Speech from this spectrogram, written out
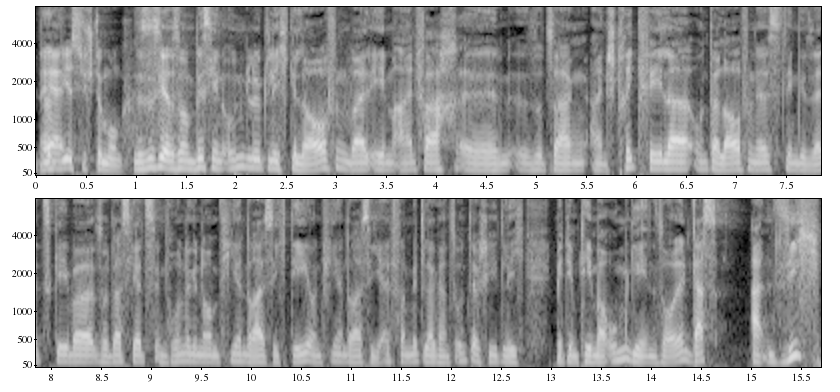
naja, wie ist die Stimmung? Das ist ja so ein bisschen unglücklich gelaufen, weil eben einfach äh, sozusagen ein Strickfehler unterlaufen ist dem Gesetzgeber, sodass jetzt im Grunde genommen 34d und 34f Vermittler ganz unterschiedlich mit dem Thema umgehen sollen. Das an sich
